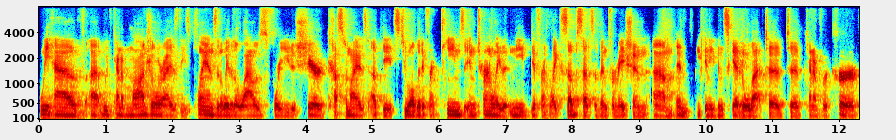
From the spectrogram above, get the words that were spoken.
we have uh, we've kind of modularized these plans in a way that allows for you to share customized updates to all the different teams internally that need different like subsets of information um, and you can even schedule that to, to kind of recur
